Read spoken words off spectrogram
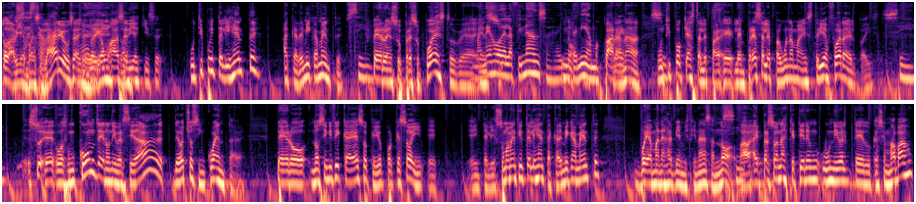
Todavía es buen salario, o sea, digamos hace 10, 15. Un tipo inteligente académicamente, Sí. pero en su presupuesto, vea, manejo su- de las finanzas ahí no, teníamos para problemas. nada. Sí, Un tipo que hasta le pa- eh, la empresa le pagó una maestría fuera del país. sí Su- eh, o un cum de la universidad de- de 850. ¿ve? Pero no significa eso que yo, porque soy eh, sumamente inteligente académicamente, voy a manejar bien mis finanzas. No, Sí. Hay personas que tienen un, nivel de educación más bajo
